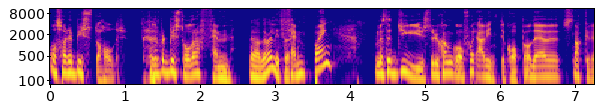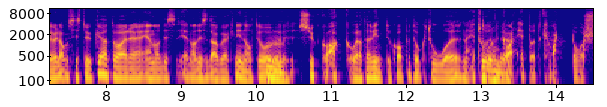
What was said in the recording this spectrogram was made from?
Og så er det bysteholder. For eksempel bysteholder har fem. Ja, det var lite. Fem poeng. Mens det dyreste du kan gå for, er vinterkåpe, og det snakket vi vel om siste uke, at det var eh, en av disse, en av disse dagbøkene inneholdt jo sukk og akk over at en vinterkåpe tok to, nei, et, og et kvart, et, og et kvart års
